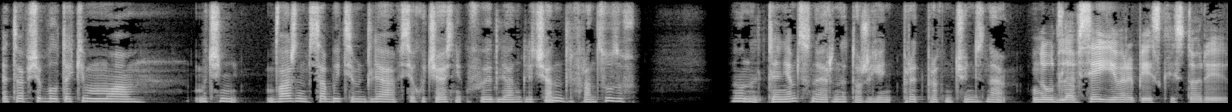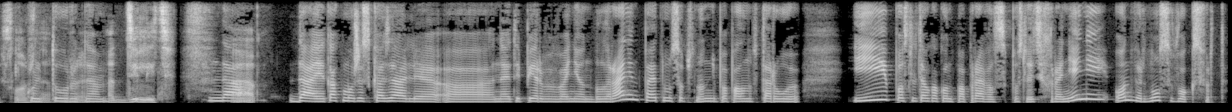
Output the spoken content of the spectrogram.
это вообще было таким а, очень важным событием для всех участников, и для англичан, и для французов. Ну, для немцев, наверное, тоже. Я про это, правда, ничего не знаю. Ну, для всей европейской истории сложно Культуры, да. отделить. Да. А... Да, и как мы уже сказали, а, на этой первой войне он был ранен, поэтому, собственно, он не попал на вторую. И после того, как он поправился после этих ранений, он вернулся в Оксфорд.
